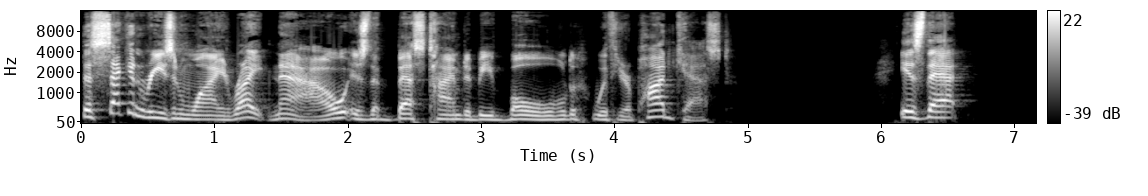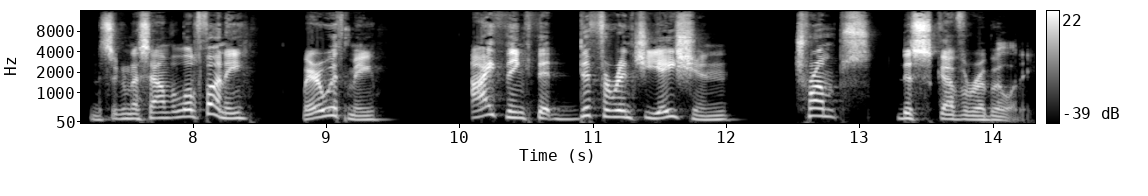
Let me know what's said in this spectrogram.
The second reason why right now is the best time to be bold with your podcast is that, this is going to sound a little funny, bear with me. I think that differentiation trumps discoverability.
